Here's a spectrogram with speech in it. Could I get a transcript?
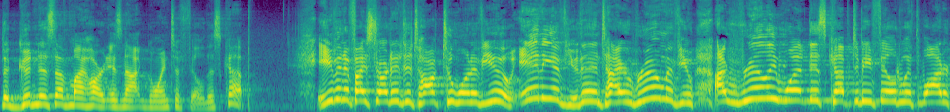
the goodness of my heart is not going to fill this cup. Even if I started to talk to one of you, any of you, the entire room of you, I really want this cup to be filled with water.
